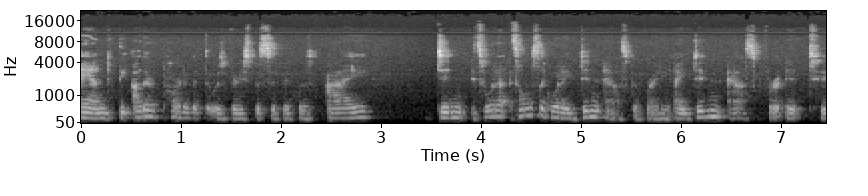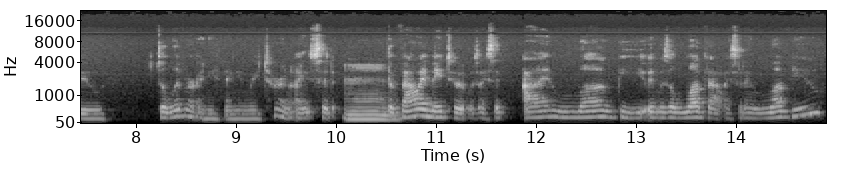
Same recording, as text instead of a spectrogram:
And the other part of it that was very specific was I didn't, it's what I, it's almost like what I didn't ask of writing. I didn't ask for it to deliver anything in return. I said, Mm. the vow I made to it was I said, I love you. It was a love vow. I said, I love you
